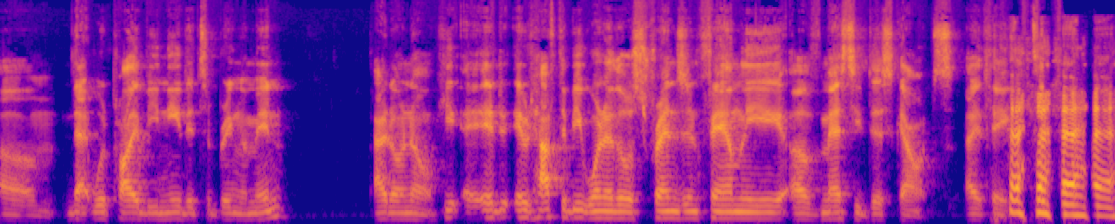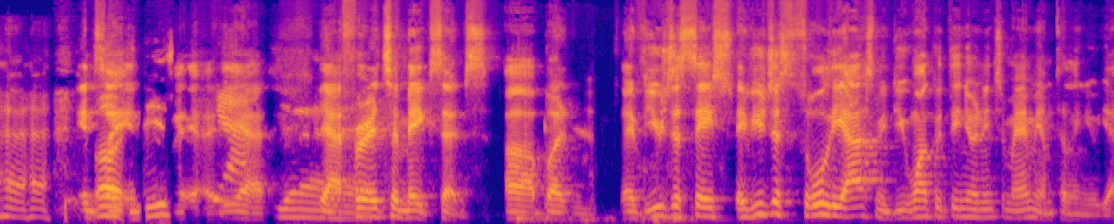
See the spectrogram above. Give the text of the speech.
um, that would probably be needed to bring him in? I don't know. He it, it would have to be one of those friends and family of Messi discounts. I think. it's well, a, these, yeah. Yeah, yeah, for it to make sense. Uh, but if you just say, if you just solely ask me, do you want Coutinho in Inter Miami? I'm telling you, yeah.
